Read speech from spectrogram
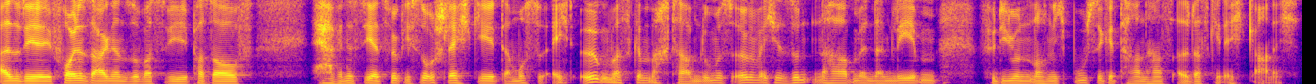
Also die Freunde sagen dann sowas wie, pass auf, ja, wenn es dir jetzt wirklich so schlecht geht, dann musst du echt irgendwas gemacht haben. Du musst irgendwelche Sünden haben in deinem Leben, für die du noch nicht Buße getan hast. Also das geht echt gar nicht.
